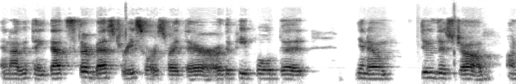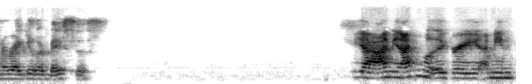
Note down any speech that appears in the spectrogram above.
and I would think that's their best resource right there are the people that you know do this job on a regular basis. Yeah, I mean, I completely agree. I mean,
